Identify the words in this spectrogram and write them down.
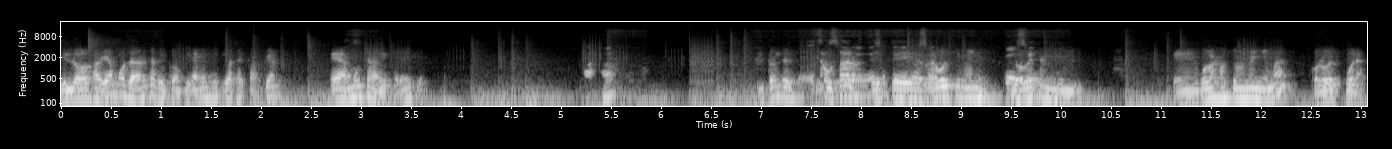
Y lo sabíamos de antes del confinamiento que iba a ser campeón. Era mucha la diferencia. Ajá. Entonces, Sí, Lautaro, sí, este. Raúl Jiménez, Pero ¿lo ves en, en Wolverhampton un año más o lo ves fuera?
